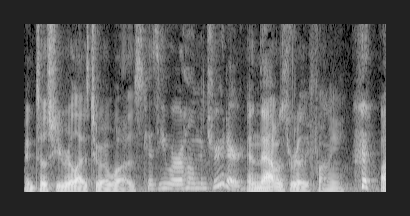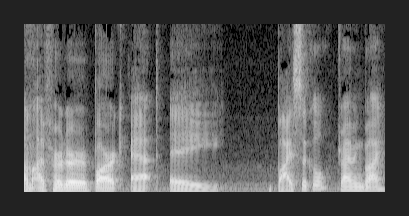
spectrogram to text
until she realized who I was. Because you were a home intruder. And that was really funny. um, I've heard her bark at a bicycle driving by,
